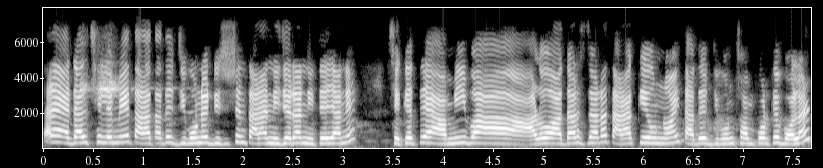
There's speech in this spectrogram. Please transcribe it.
তারা অ্যাডাল্ট ছেলে মেয়ে, তারা তাদের জীবনের ডিসিশন তারা নিজেরা নিতে জানে। সেক্ষেত্রে আমি বা আরও আদার্স যারা, তারা কেউ নয়, তাদের জীবন সম্পর্কে বলার।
